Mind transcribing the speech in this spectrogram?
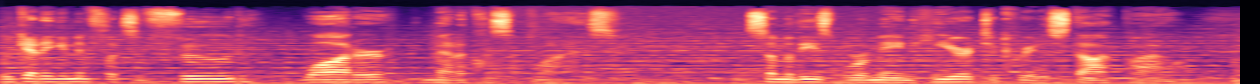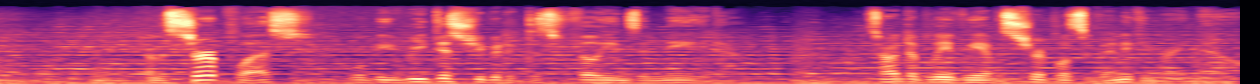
We're getting an influx of food, water, medical supplies. Some of these will remain here to create a stockpile, and the surplus will be redistributed to civilians in need. It's hard to believe we have a surplus of anything right now.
